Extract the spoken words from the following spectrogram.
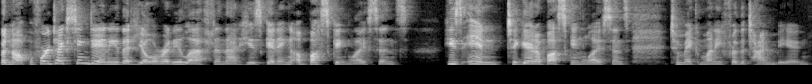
But not before texting Danny that he already left and that he's getting a busking license. He's in to get a busking license to make money for the time being.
